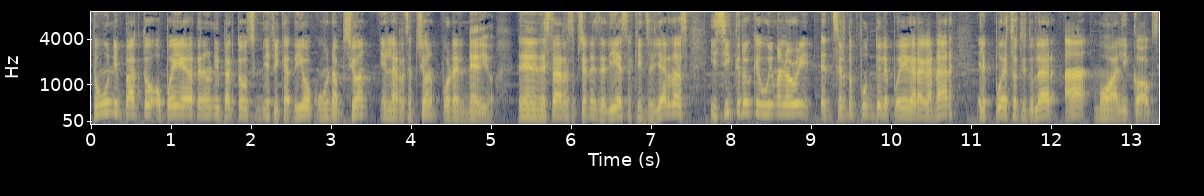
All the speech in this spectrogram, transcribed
tuvo un impacto o puede llegar a tener un impacto significativo con una opción en la recepción por el medio. En estas recepciones de 10 a 15 yardas. Y sí creo que Will Mallory en cierto punto le puede llegar a ganar el puesto titular a Moali Cox.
